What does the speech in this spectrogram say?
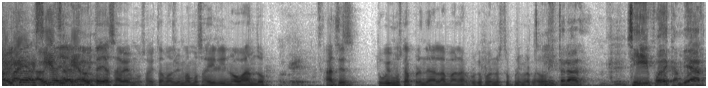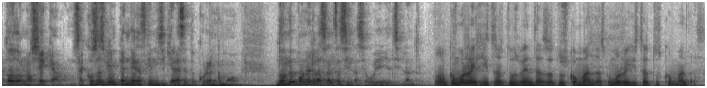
ahorita, ya, saliendo. ahorita ya sabemos, ahorita más bien vamos a ir innovando. Ok. Antes tuvimos que aprender a la mala porque fue nuestro primer negocio. Literal. Ok. Sí, fue de cambiar todo, no sé, cabrón. O sea, cosas bien pendejas que ni siquiera se te ocurren como... ¿Dónde pones las salsas y la cebolla y el cilantro? No, ¿Cómo registrar tus ventas o tus comandas? ¿Cómo registrar tus comandas?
